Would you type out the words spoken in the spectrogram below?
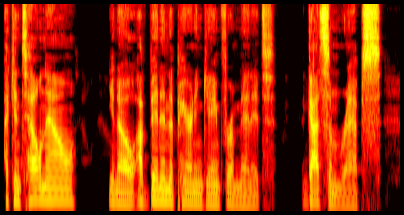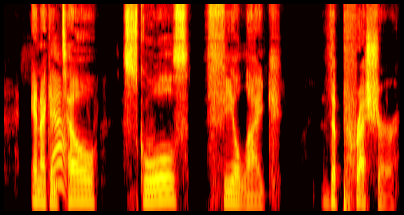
I can tell now. You know, I've been in the parenting game for a minute, got some reps, and I can Yeah. tell schools feel like the pressure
